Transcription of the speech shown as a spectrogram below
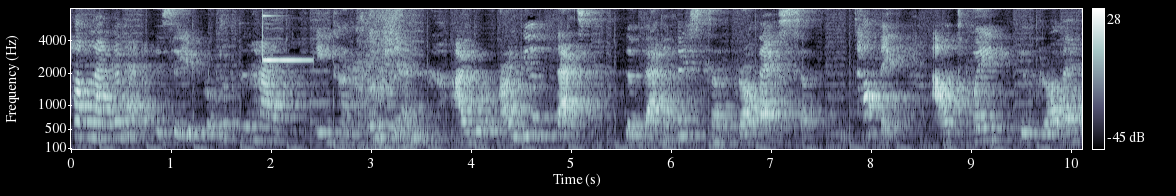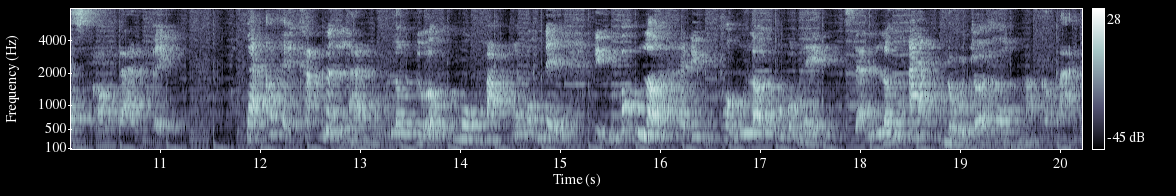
hoặc là các bạn có thể sử dụng cấu trúc thứ hai. In conclusion, I would argue that the benefits and drawbacks of the topic outweigh the drawbacks of that benefit. Có thể khẳng định lại một lần nữa một mặt của vấn đề, điểm bất lợi hay điểm thuận lợi của vấn đề sẽ lấn át nổi trội hơn mặt còn lại.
